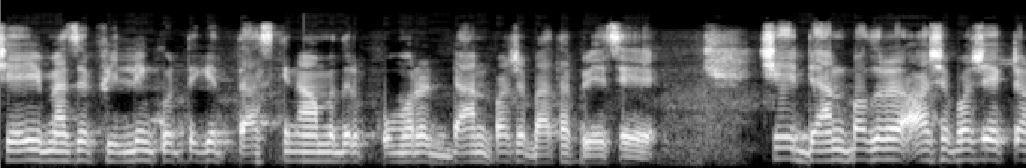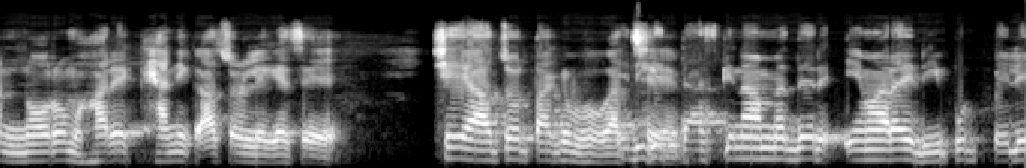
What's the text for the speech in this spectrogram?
সেই ম্যাচে ফিল্ডিং করতে গিয়ে তাসকিন আহমেদের কোমরের ডান পাশে ব্যথা পেয়েছে। সেই ডান পাজরের আশেপাশে একটা নরম হাড়ে খানিক আচর লেগেছে। সেই আচর তাকে ভোগাচ্ছে। তাসকিন আহমেদের এমআরআই রিপোর্ট পেলে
